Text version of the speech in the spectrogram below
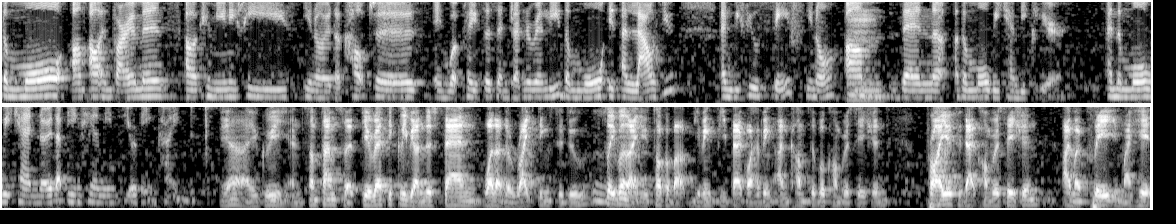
the more um, our environments, our communities, you know, the cultures in workplaces and generally, the more it allows you and we feel safe, you know, um, then uh, the more we can be clear. And the more we can know that being clear means you're being kind. Yeah, I agree. And sometimes uh, theoretically, we understand what are the right things to do. Mm. So even like you talk about giving feedback or having uncomfortable conversations, prior to that conversation, I might play in my head,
